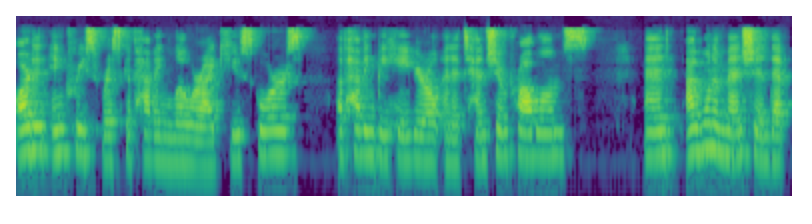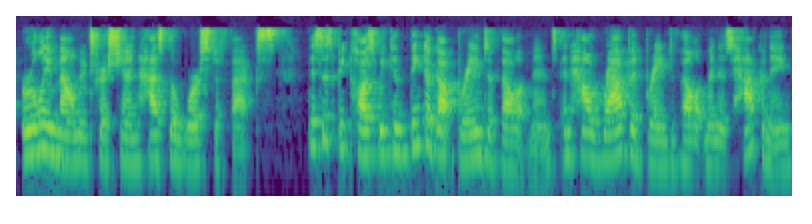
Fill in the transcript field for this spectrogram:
are at an increased risk of having lower IQ scores, of having behavioral and attention problems. And I want to mention that early malnutrition has the worst effects. This is because we can think about brain development and how rapid brain development is happening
